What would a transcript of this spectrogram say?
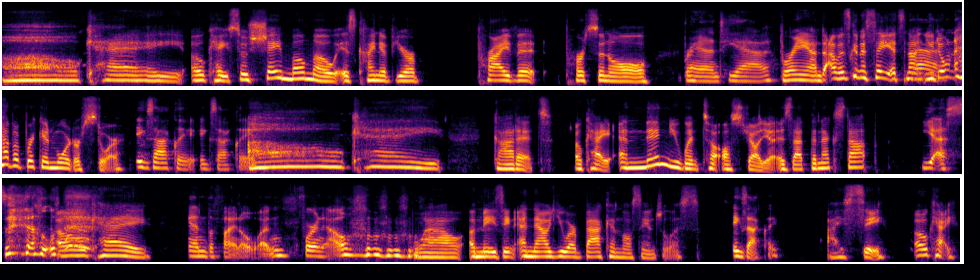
Okay. Okay. So Chez Momo is kind of your private personal brand. Yeah. Brand. I was going to say it's not, yeah. you don't have a brick and mortar store. Exactly. Exactly. Okay. Got it. Okay. And then you went to Australia. Is that the next stop? Yes. okay and the final one for now. wow, amazing. And now you are back in Los Angeles. Exactly. I see. Okay.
